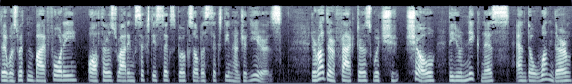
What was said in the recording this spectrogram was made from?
that was written by 40 authors writing 66 books over 1600 years. There are other factors which show the uniqueness and the wonder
